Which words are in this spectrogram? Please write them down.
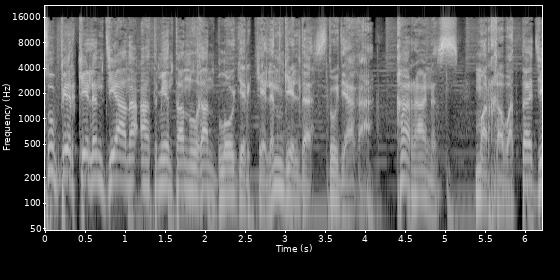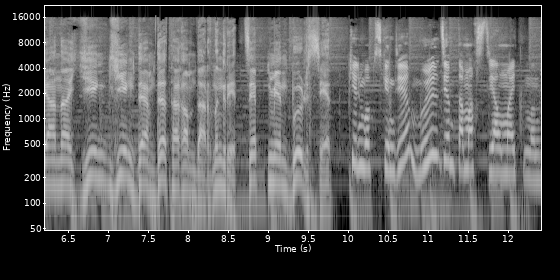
Супер келін диана атымен танылған блогер келін келді студияға. Қараңыз. Мархабатта диана ең ең дәмді тағамдарының рецептімен бөліседі. Келін болып түскенде мүлдем тамақ істей алмайтынмын.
